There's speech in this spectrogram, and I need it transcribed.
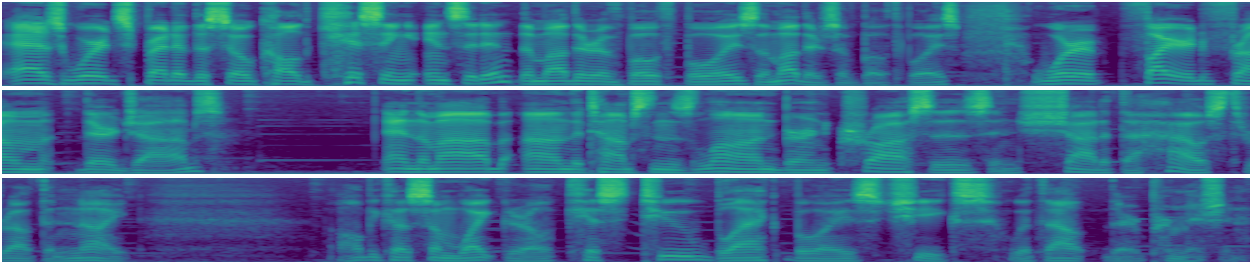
As word spread of the so called kissing incident, the mother of both boys, the mothers of both boys, were fired from their jobs, and the mob on the Thompsons' lawn burned crosses and shot at the house throughout the night. All because some white girl kissed two black boys' cheeks without their permission.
